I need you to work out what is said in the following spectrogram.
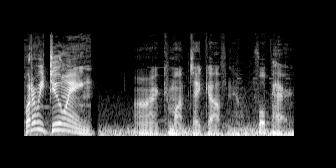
What are we doing? All right, come on, take off now. Full power.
